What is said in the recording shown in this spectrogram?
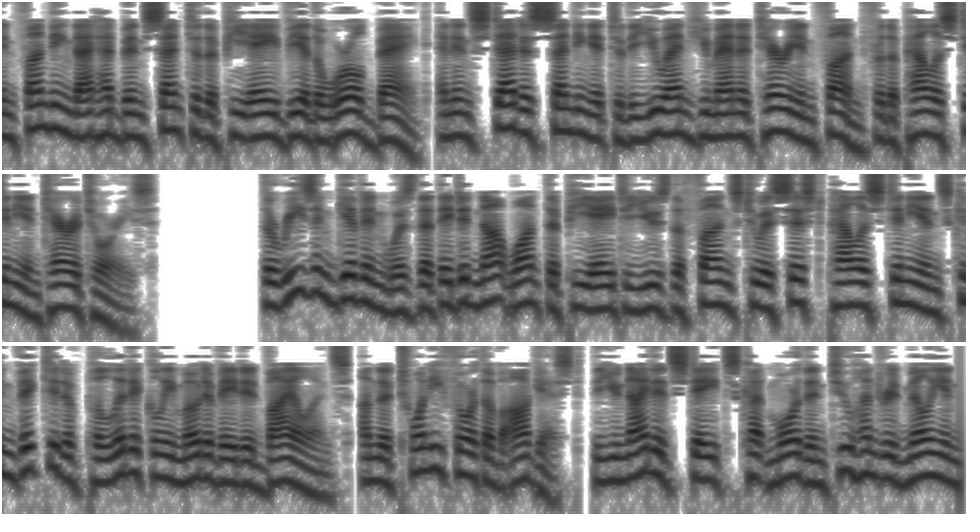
in funding that had been sent to the PA via the World Bank, and instead is sending it to the UN Humanitarian Fund for the Palestinian territories. The reason given was that they did not want the PA to use the funds to assist Palestinians convicted of politically motivated violence. On the 24th of August, the United States cut more than $200 million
